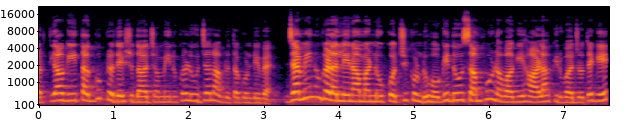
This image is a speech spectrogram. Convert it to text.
ಭರ್ತಿಯಾಗಿ ತಗ್ಗು ಪ್ರದೇಶದ ಜಮೀನುಗಳು ಜಲಾವೃತಗೊಂಡಿವೆ. ಜಮೀನುಗಳಲ್ಲಿನ ಮಣ್ಣು ಕೊಚ್ಚಿಕೊಂಡು ಹೋಗಿದ್ದು, ಸಂಪೂರ್ಣವಾಗಿ ಹಾಳಾಗಿರುವ ಜೊತೆಗೆ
